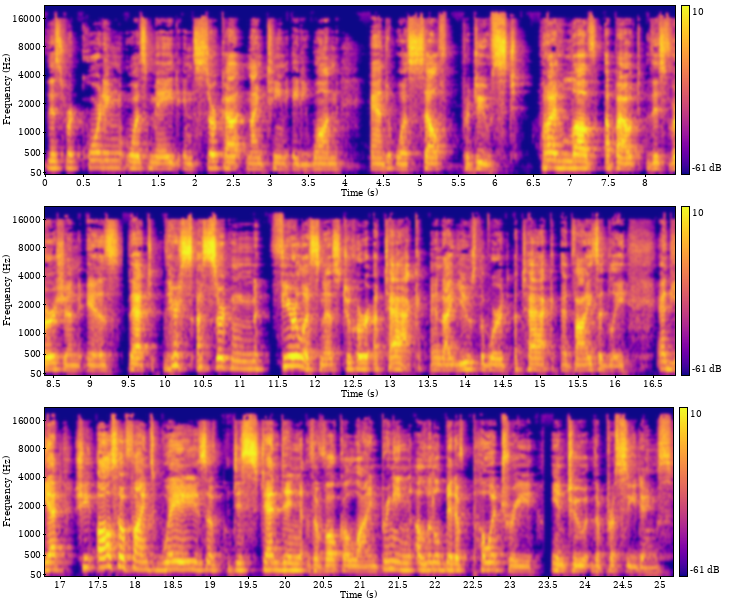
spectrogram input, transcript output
This recording was made in circa 1981 and was self produced. What I love about this version is that there's a certain fearlessness to her attack, and I use the word attack advisedly. And yet, she also finds ways of distending the vocal line, bringing a little bit of poetry into the proceedings.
